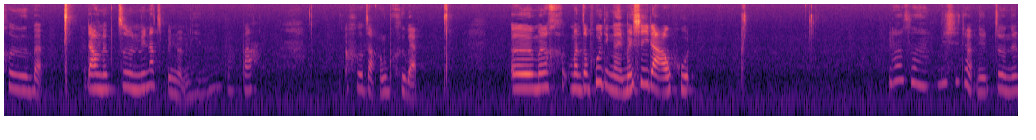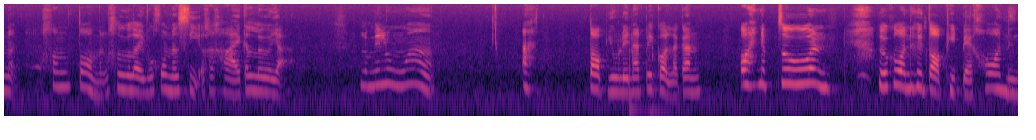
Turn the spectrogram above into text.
คือแบบดาวเนปจูนไม่น่าจะเป็นแบบนี้ปะคือจากรูปคือแบบ เออมันมันจะพูดยังไง ไม่ใช่ดาวพุธาจะไม่ใช่แบบนิปจูนได้ไหมคำตอบมันคืออะไรทุกคนมันสีคล้ายๆกันเลยอะเราไม่รู้ว่าอะ ตอบยูเรนัสไปก่อนละกัน โอ้ยเนปจูน ทุกคนคือตอบผิดไปข้อหนึ่ง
